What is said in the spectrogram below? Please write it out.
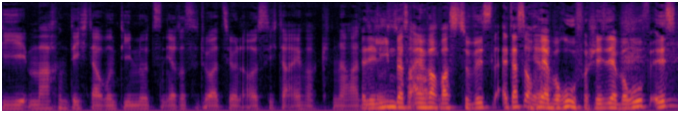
Die machen dich da und die nutzen ihre Situation aus, sich da einfach gnadenlos Ja, die lieben das einfach, was zu wissen. Das ist auch Ja. der Beruf, verstehst du? Der Beruf ist,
